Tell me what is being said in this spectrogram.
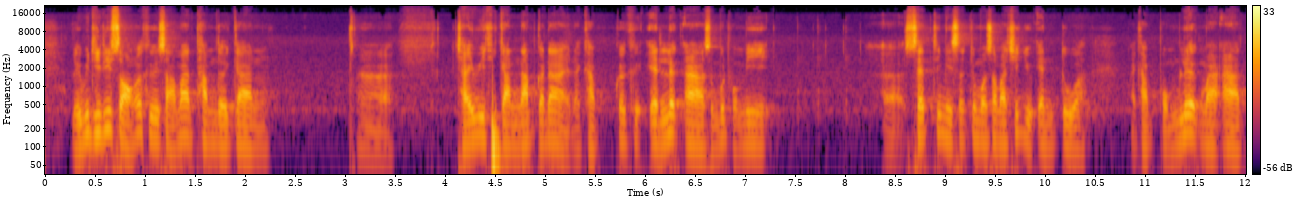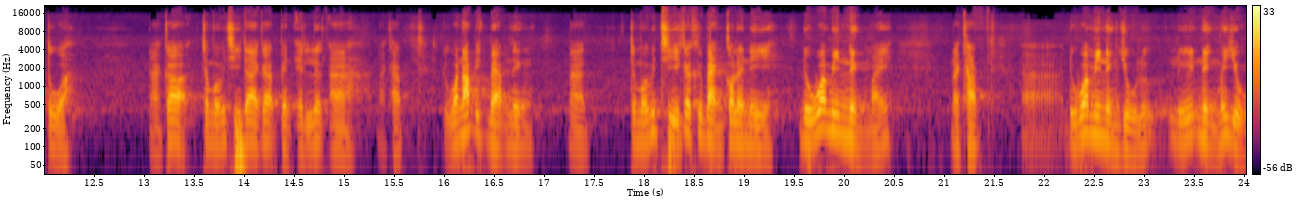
1 หรือวิธีที่ 2 ก็คือสามารถทำโดยการใช้วิธีการนับก็ได้นะครับก็คือ n เลือก r สมมุติผมมีเซตที่มีจำนวนสมาชิกอยู่ n ตัวนะครับผมเลือกมา r ตัวนะก็จำนวนวิธีได้ก็เป็น n เลือก r นะครับหรือว่านับอีกแบบหนึ่ง จำนวนวิธีก็คือแบ่งกรณี ดูว่ามี1ไหมนะครับดูว่ามี 1 อยู่หรือหรือ 1 ไม่อยู่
